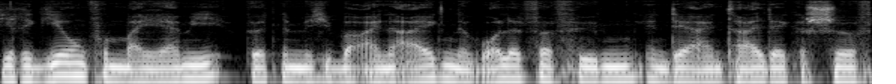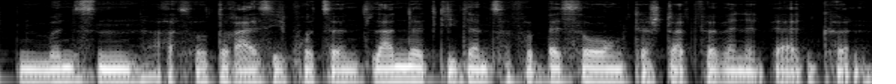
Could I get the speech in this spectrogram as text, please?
Die Regierung von Miami wird nämlich über eine eigene Wallet verfügen, in der ein Teil der geschürften Münzen, also 30 Prozent, landet, die dann zur Verbesserung der Stadt verwendet werden können.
